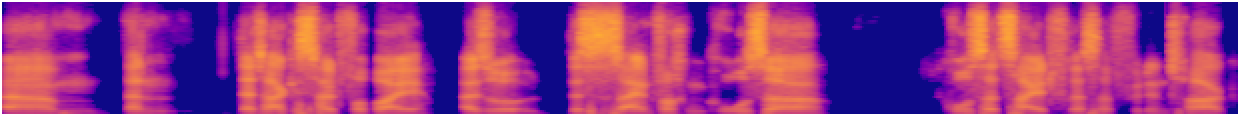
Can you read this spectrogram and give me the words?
ähm, dann der Tag ist halt vorbei. Also das ist einfach ein großer, großer Zeitfresser für den Tag.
